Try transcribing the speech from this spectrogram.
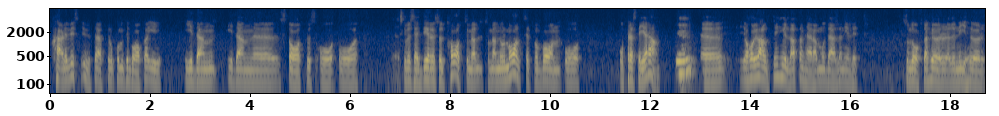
själviskt ute efter att komma tillbaka i, i den, i den eh, status och, och ska vi säga, det resultat som jag, som jag normalt sett var van att, att prestera. Mm. Eh, jag har ju alltid hyllat den här modellen enligt som du ofta hör, eller ni hör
